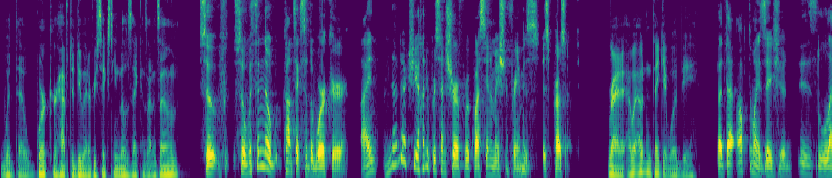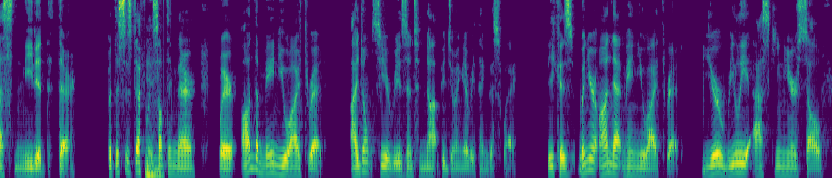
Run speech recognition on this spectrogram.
would the worker have to do it every 16 milliseconds on its own? So so within the context of the worker, I'm not actually 100% sure if request animation frame is is present. Right, I, I wouldn't think it would be. But that optimization is less needed there. But this is definitely Mhm. something there where on the main UI thread, I don't see a reason to not be doing everything this way. Because when you're on that main UI thread, you're really asking yourself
